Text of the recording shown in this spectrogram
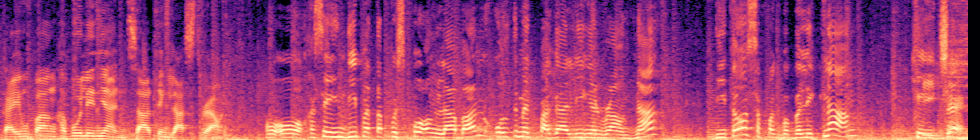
kaya mo pang habulin yan sa ating last round. Oo, kasi hindi pa tapos po ang laban. Ultimate pagalingan round na. Dito sa pagbabalik ng K-Check.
